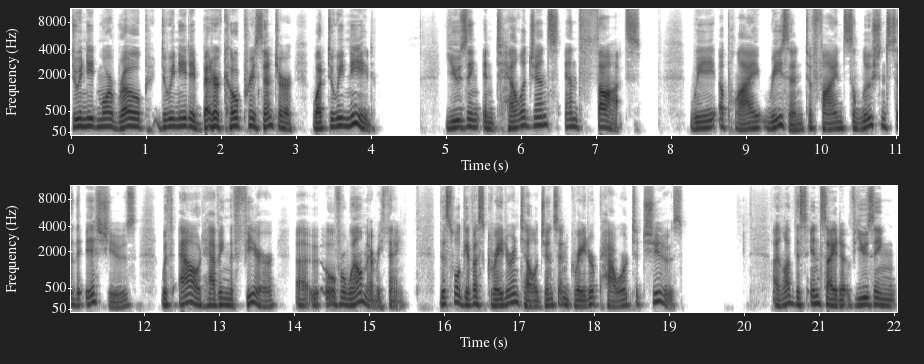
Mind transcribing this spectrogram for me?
Do we need more rope? Do we need a better co presenter? What do we need? Using intelligence and thoughts, we apply reason to find solutions to the issues without having the fear uh, overwhelm everything. This will give us greater intelligence and greater power to choose. I love this insight of using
